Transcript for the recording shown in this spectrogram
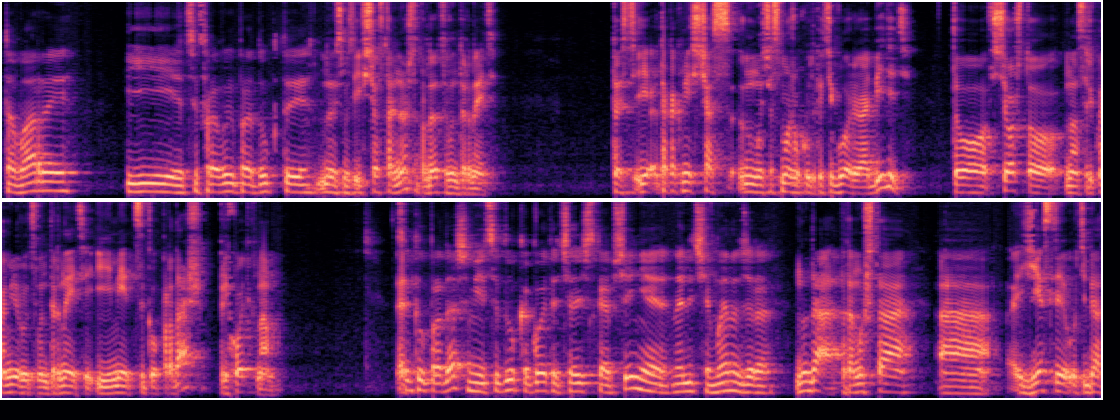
товары и цифровые продукты. Ну, в смысле, и все остальное, что продается в интернете. То есть, так как мы сейчас, ну, мы сейчас можем какую-то категорию обидеть, то все, что у нас рекламируется в интернете и имеет цикл продаж, приходит к нам. Цикл продаж имеется в виду какое-то человеческое общение, наличие менеджера. Ну да, потому что а, если у тебя,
